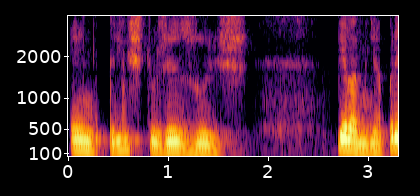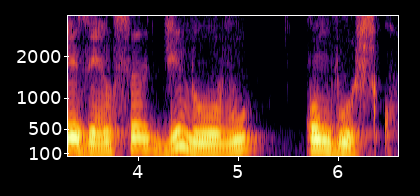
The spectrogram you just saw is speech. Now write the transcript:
em Cristo Jesus, pela minha presença de novo convosco.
